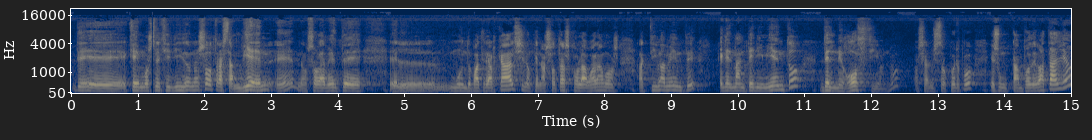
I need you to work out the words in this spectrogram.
de, que hemos decidido nosotras también, ¿eh? no solamente el mundo patriarcal, sino que nosotras colaboramos activamente en el mantenimiento del negocio, ¿no? O sea, nuestro cuerpo es un campo de batalla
